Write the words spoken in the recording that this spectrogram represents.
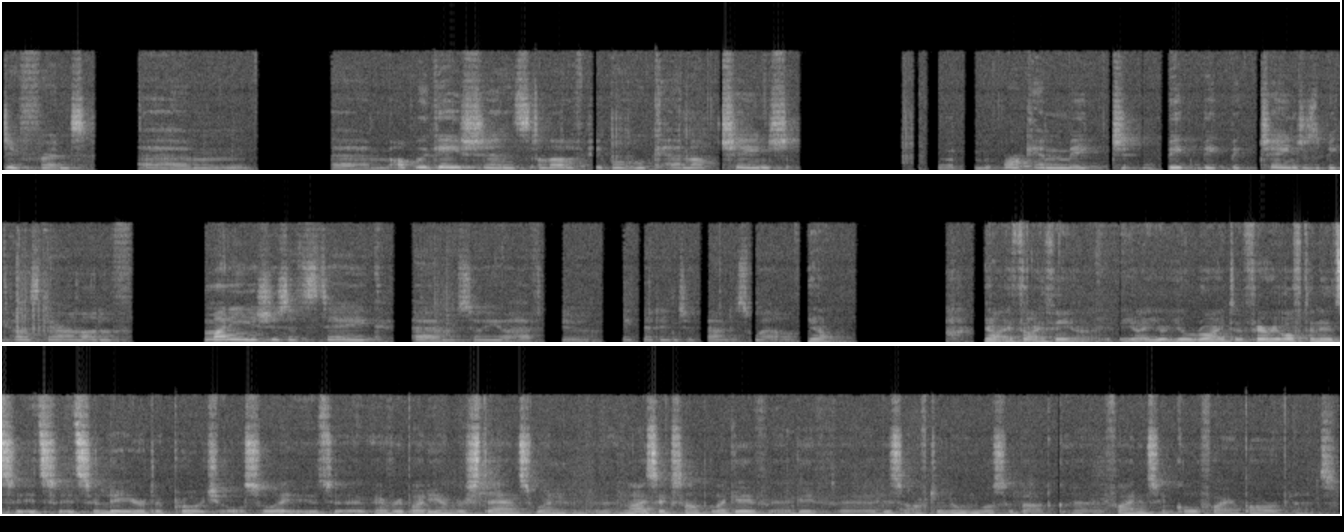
different um, um, obligations, a lot of people who cannot change or can make big, big, big changes because there are a lot of money issues at stake. Um, so you have to take that into account as well. Yeah. Yeah, I, th- I think yeah, you're, you're right. Very often it's it's it's a layered approach. Also, it's, everybody understands when a nice example I gave I gave uh, this afternoon was about uh, financing coal-fired power plants.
